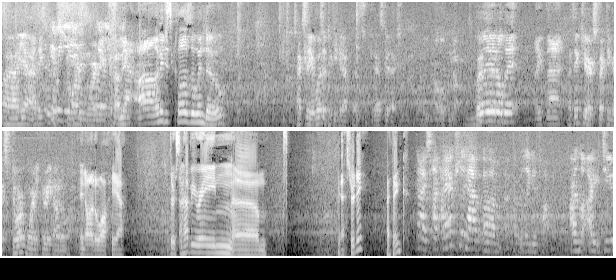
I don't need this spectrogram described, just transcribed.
Uh, yeah, I think It's there's a we need it. storm warning coming. Yeah. Uh, let me just close the window. Actually, it wasn't picking it up. That's, okay. That's good, actually. I'll open up a little uh, bit like that. I think you're expecting a storm warning here in Ottawa. In Ottawa, yeah. There's some heavy rain. Um, yesterday, I think. Guys, I, I actually have um, a, a really good topic. Are, are, you- do you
